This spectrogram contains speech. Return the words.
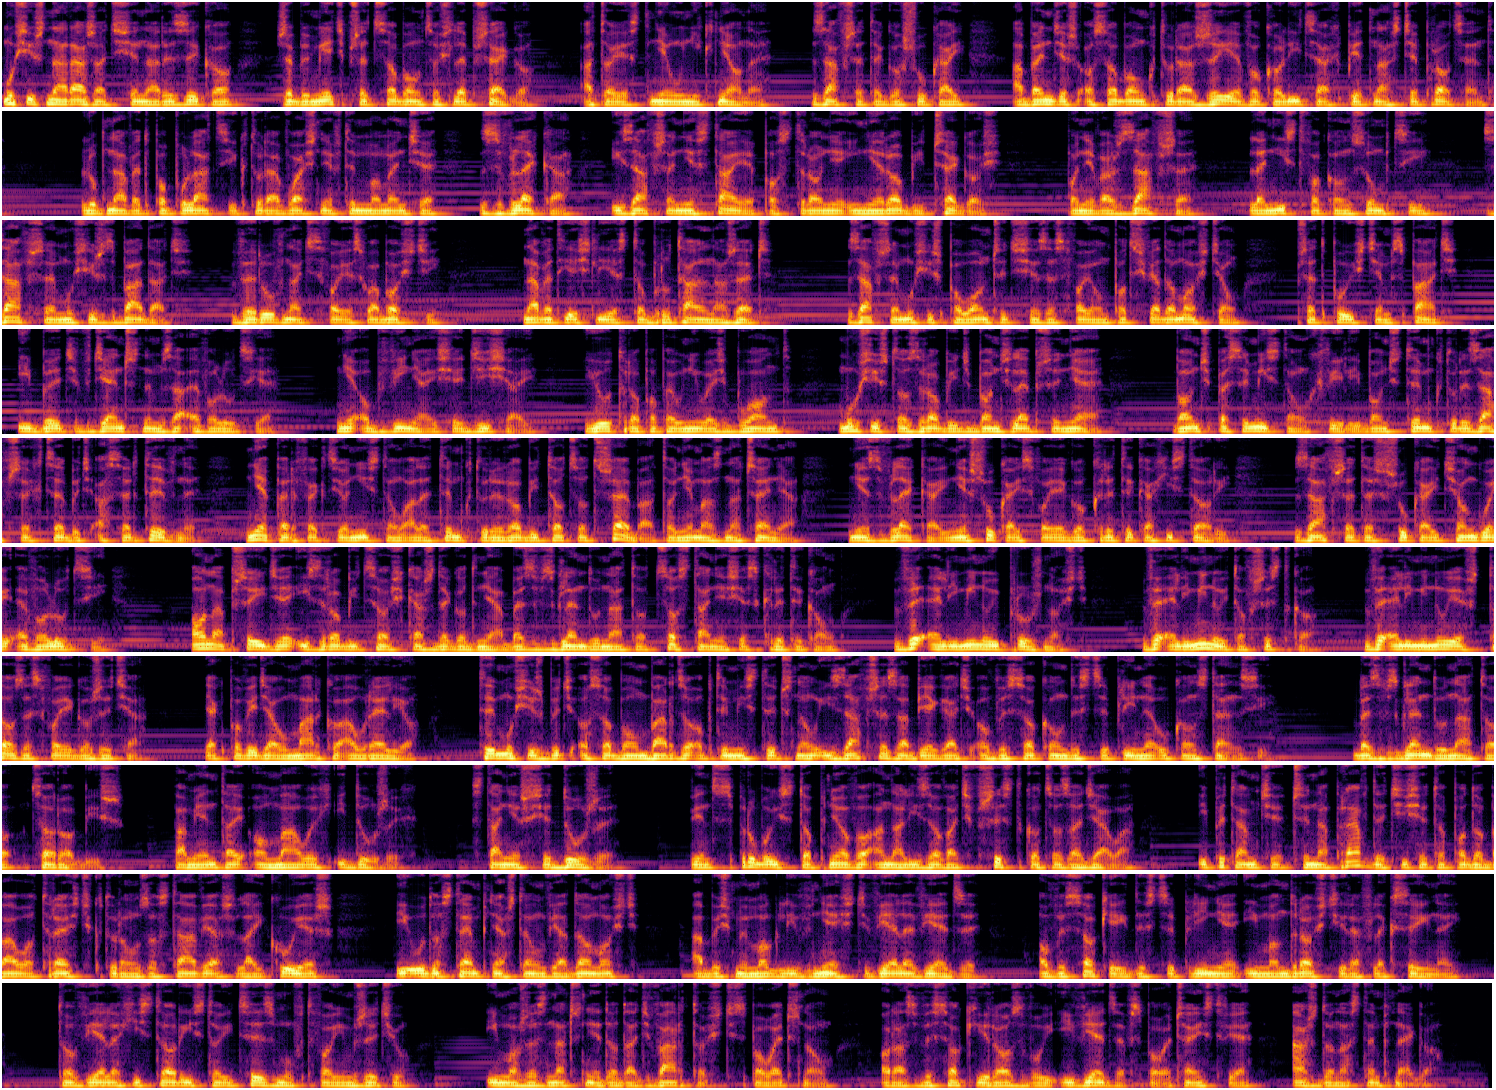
Musisz narażać się na ryzyko, żeby mieć przed sobą coś lepszego, a to jest nieuniknione. Zawsze tego szukaj, a będziesz osobą, która żyje w okolicach 15% lub nawet populacji, która właśnie w tym momencie zwleka i zawsze nie staje po stronie i nie robi czegoś, ponieważ zawsze lenistwo konsumpcji, zawsze musisz zbadać, wyrównać swoje słabości, nawet jeśli jest to brutalna rzecz. Zawsze musisz połączyć się ze swoją podświadomością przed pójściem spać i być wdzięcznym za ewolucję. Nie obwiniaj się dzisiaj. Jutro popełniłeś błąd, musisz to zrobić, bądź lepszy nie. Bądź pesymistą chwili, bądź tym, który zawsze chce być asertywny. Nie perfekcjonistą, ale tym, który robi to, co trzeba, to nie ma znaczenia. Nie zwlekaj, nie szukaj swojego krytyka historii. Zawsze też szukaj ciągłej ewolucji. Ona przyjdzie i zrobi coś każdego dnia, bez względu na to, co stanie się z krytyką. Wyeliminuj próżność. Wyeliminuj to wszystko. Wyeliminujesz to ze swojego życia. Jak powiedział Marco Aurelio, ty musisz być osobą bardzo optymistyczną i zawsze zabiegać o wysoką dyscyplinę u konstensji. Bez względu na to, co robisz. Pamiętaj o małych i dużych. Staniesz się duży, więc spróbuj stopniowo analizować wszystko, co zadziała. I pytam cię, czy naprawdę ci się to podobało treść, którą zostawiasz, lajkujesz i udostępniasz tę wiadomość, abyśmy mogli wnieść wiele wiedzy o wysokiej dyscyplinie i mądrości refleksyjnej. To wiele historii stoicyzmu w twoim życiu i może znacznie dodać wartość społeczną oraz wysoki rozwój i wiedzę w społeczeństwie aż do następnego.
